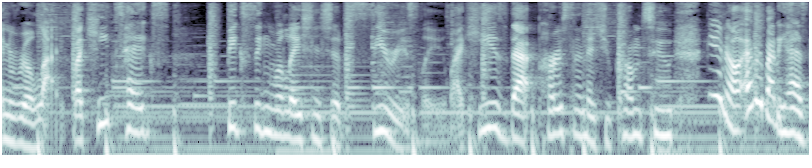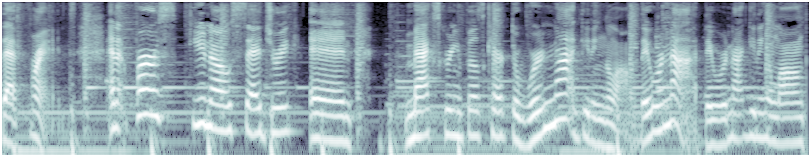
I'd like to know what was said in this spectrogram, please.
in real life. Like he takes fixing relationships seriously. Like he is that person that you come to, you know, everybody has that friend. And at first, you know, Cedric and Max Greenfield's character were not getting along. They were not. They were not getting along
